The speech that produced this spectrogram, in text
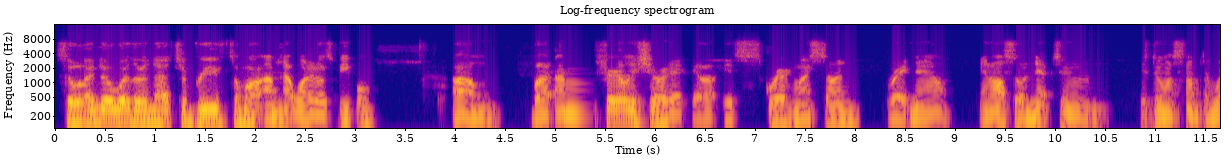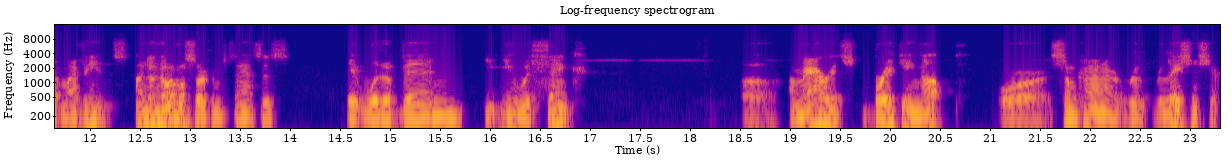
so I know whether or not to breathe tomorrow. I'm not one of those people. Um, but I'm fairly sure that uh, it's squaring my sun right now, and also Neptune is doing something with my Venus. Under normal circumstances, it would have been, you would think, uh, a marriage breaking up or some kind of re- relationship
